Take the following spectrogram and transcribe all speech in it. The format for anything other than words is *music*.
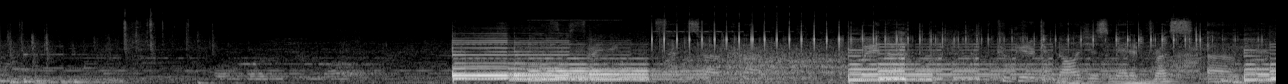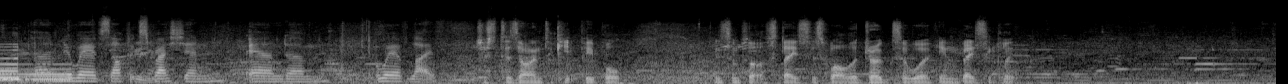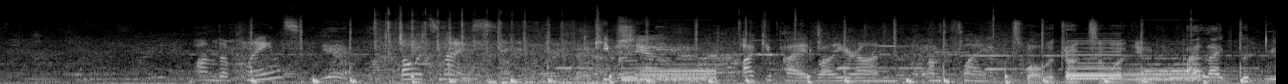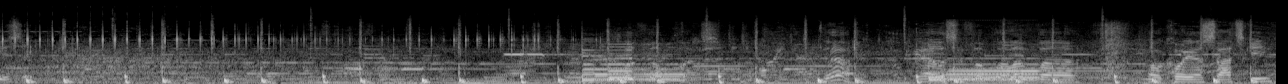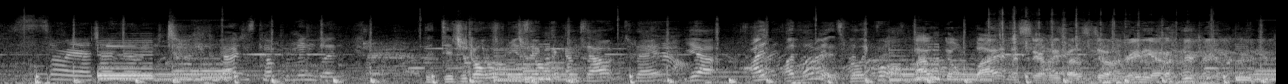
Self-expression and um, a way of life. Just designed to keep people in some sort of stasis while the drugs are working, basically. On the planes? Yeah. Oh, it's nice. Keeps you occupied while you're on on the flight. It's while the drugs are working. I like good music. Okoye Satsuki. Sorry, I don't know what you're talking about. I just come from England. The digital music that comes out today. Yeah, I, I love it. It's really cool. I don't buy it necessarily, but it's still on the radio. *laughs*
